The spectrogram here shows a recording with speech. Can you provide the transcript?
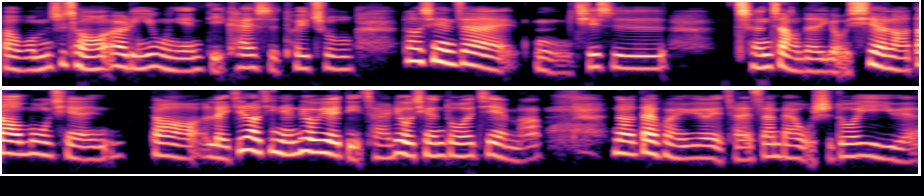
呃，我们是从二零一五年底开始推出，到现在，嗯，其实。成长的有限了，到目前到累计到今年六月底才六千多件嘛，那贷款余额也才三百五十多亿元，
